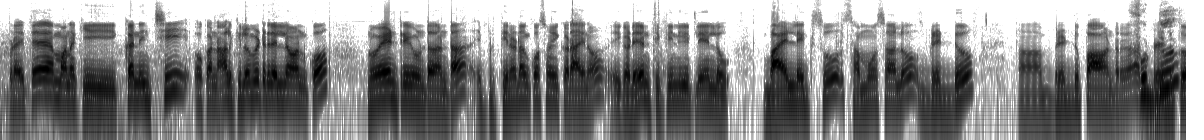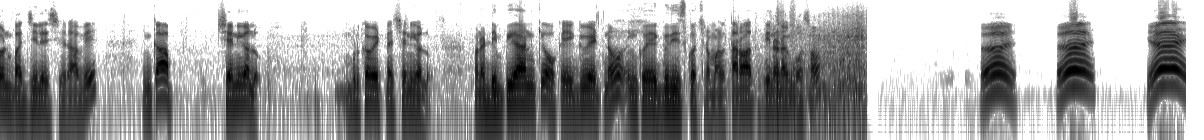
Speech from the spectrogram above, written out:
ఇప్పుడైతే మనకి ఇక్కడ నుంచి ఒక నాలుగు కిలోమీటర్లు వెళ్ళాం అనుకో నో ఎంట్రీ ఉంటుందంట. ఇప్పుడు తినడం కోసం ఇక్కడ ఆయన ఇక్కడ ఏం టిఫిన్ ఇట్లా ఏం లేవు. బాయిల్డ్ ఎగ్స్ సమోసాలు బ్రెడ్ బ్రెడ్ పావు అంటారు కదా? బ్రెడ్తో బజ్జీలు వేసిరు అవి. ఇంకా శనగలు. ఉడకబెట్టిన శనగలు. మన డింపిగానికి ఒక ఎగ్ పెట్టినాం ఇంకో ఎగ్ తీసుకొచ్చినాం మళ్ళీ తర్వాత తినడం కోసం. ఏయ్ ఏయ్ ఏయ్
